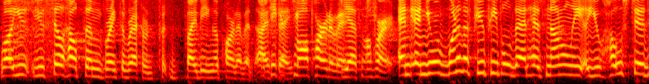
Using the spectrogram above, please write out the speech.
well, you, you still helped them break the record by being a part of it, I Take say. a small part of it. Yes. Small part. And, and you're one of the few people that has not only, uh, you hosted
